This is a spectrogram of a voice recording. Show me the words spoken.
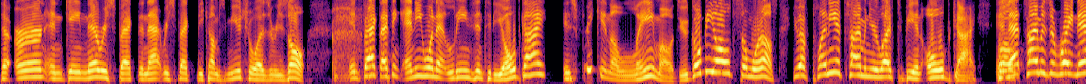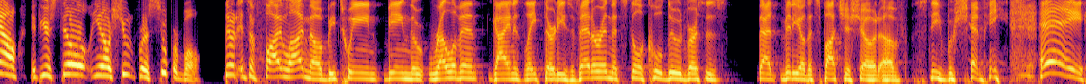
to earn and gain their respect, and that respect becomes mutual as a result. In fact, I think anyone that leans into the old guy is freaking a lame dude. Go be old somewhere else. You have plenty of time in your life to be an old guy. And well, that time isn't right now if you're still, you know, shooting for a Super Bowl. Dude, it's a fine line though between being the relevant guy in his late 30s, veteran that's still a cool dude versus that video that Spot just showed of Steve Buscemi. hey,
